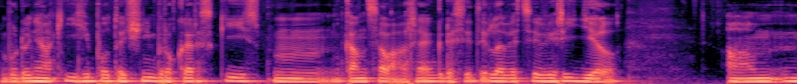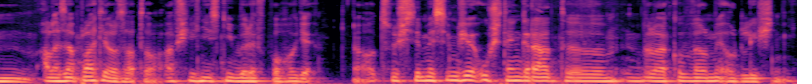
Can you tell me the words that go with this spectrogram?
nebo do nějaký hypoteční brokerský mm, kanceláře, kde si tyhle věci vyřídil. A, mm, ale zaplatil za to a všichni s ní byli v pohodě. Jo, což si myslím, že už tenkrát eh, bylo jako velmi odlišný.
